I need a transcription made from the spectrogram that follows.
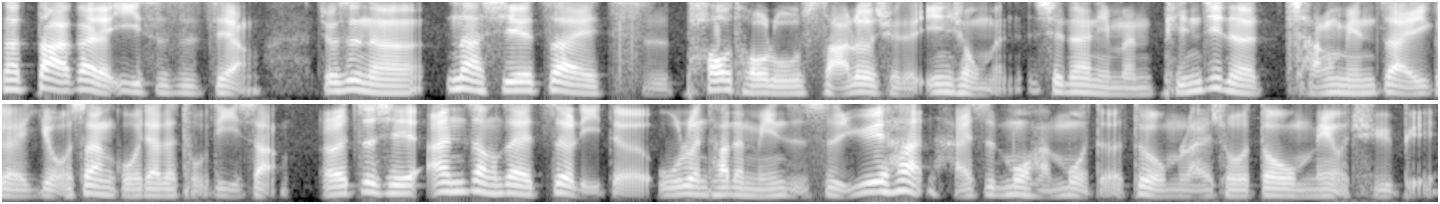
那大概的意思是这样。就是呢，那些在此抛头颅洒热血的英雄们，现在你们平静的长眠在一个友善国家的土地上，而这些安葬在这里的，无论他的名字是约翰还是穆罕默德，对我们来说都没有区别。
